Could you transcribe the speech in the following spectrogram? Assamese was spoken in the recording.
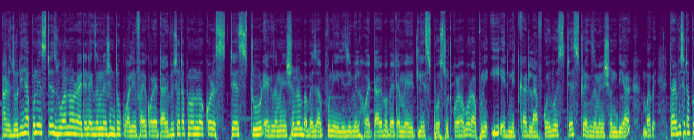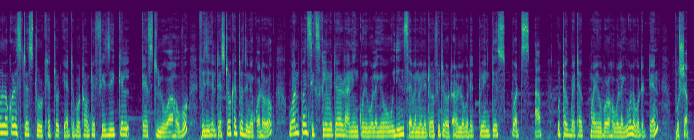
আৰু যদিহে আপুনি ষ্টেজ ওৱানৰ ৰাইট এণ্ড এক্সামিনেশ্যনটো কোৱালিফাই কৰে তাৰপিছত আপোনালোকৰ ষ্টেজ টুৰ এক্সামিনেশ্যনৰ বাবে যে আপুনি ইলিজিবল হয় তাৰ বাবে এটা মেৰিট লিষ্ট প্ৰস্তুত কৰা হ'ব আৰু আপুনি ই এডমিট কাৰ্ড লাভ কৰিব ষ্টেজ টু এক্সামিনেশ্যন দিয়াৰ বাবে। তাৰপিছত আপোনালোকৰ ষ্টেজ টুৰ ক্ষেত্ৰত ইয়াতে প্ৰথমতে ফিজিকেল টেষ্ট লোৱা হ'ব। ফিজিকেল টেষ্টৰ ক্ষেত্ৰত যেনেকুৱা ধৰক one point six kilometre running কৰিব লাগিব উইদিন ছেভেন মিনিটৰ ভিতৰত আৰু লগতে টুৱেণ্টি স্কোৱাটছ আপ উঠক বেঠক মাৰিব পৰা হ'ব লাগিব লগতে টেন পুছ আপ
